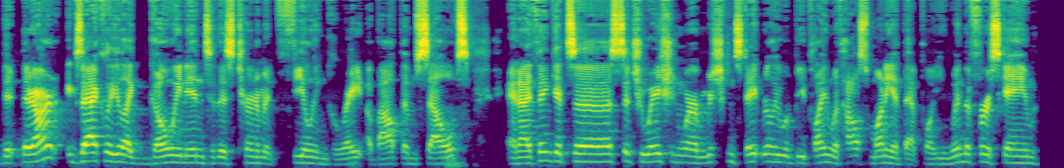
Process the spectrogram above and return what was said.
they, they aren't exactly like going into this tournament feeling great about themselves. And I think it's a situation where Michigan State really would be playing with house money at that point. You win the first game,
